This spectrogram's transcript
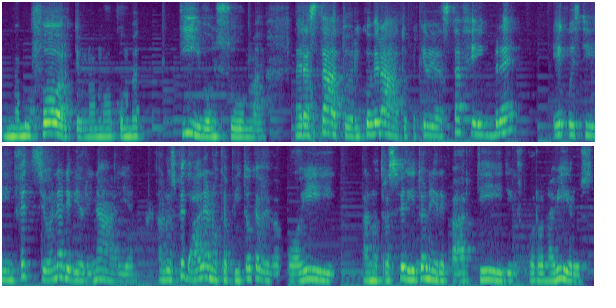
un uomo forte, un uomo combattivo, insomma, ma era stato ricoverato perché aveva sta febbre e queste infezioni alle vie urinarie. All'ospedale hanno capito che aveva poi, l'hanno trasferito nei reparti del coronavirus.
